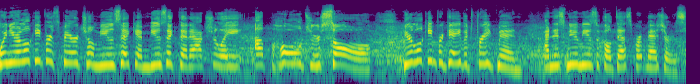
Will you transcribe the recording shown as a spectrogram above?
When you're looking for spiritual music and music that actually upholds your soul, you're looking for David Friedman and his new musical Desperate Measures.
